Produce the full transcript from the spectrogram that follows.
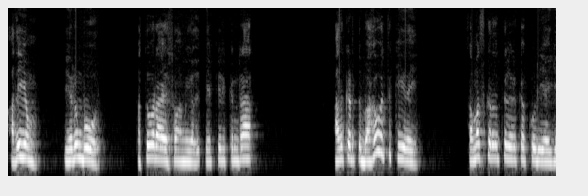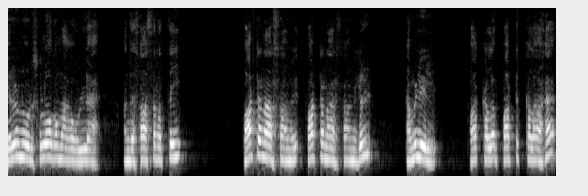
அதையும் எறும்பூர் தத்துவராய சுவாமிகள் இயற்றியிருக்கின்றார் அதுக்கடுத்து பகவத் கீதை சமஸ்கிருதத்தில் இருக்கக்கூடிய எழுநூறு சுலோகமாக உள்ள அந்த சாஸ்திரத்தை பாட்டனார் சாமி பாட்டனார் சாமிகள் தமிழில் பாக்கல பாட்டுக்களாக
